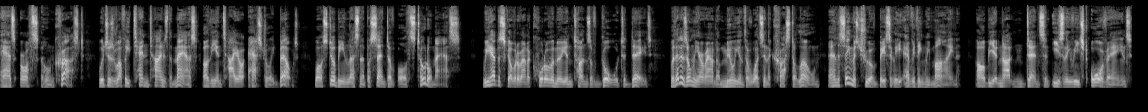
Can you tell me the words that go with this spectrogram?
as Earth's own crust, which is roughly 10 times the mass of the entire asteroid belt, while still being less than a percent of Earth's total mass. We have discovered around a quarter of a million tons of gold to date, but that is only around a millionth of what's in the crust alone, and the same is true of basically everything we mine, albeit not in dense and easily reached ore veins.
